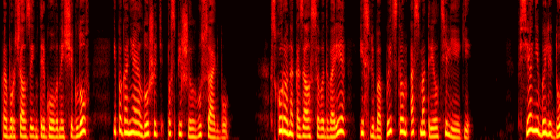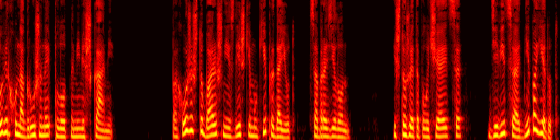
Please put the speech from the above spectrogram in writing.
пробурчал заинтригованный Щеглов и погоняя лошадь, поспешил в усадьбу. Скоро он оказался во дворе и с любопытством осмотрел телеги. Все они были доверху нагружены плотными мешками. Похоже, что барышни излишки муки продают, сообразил он. И что же это получается? Девицы одни поедут.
